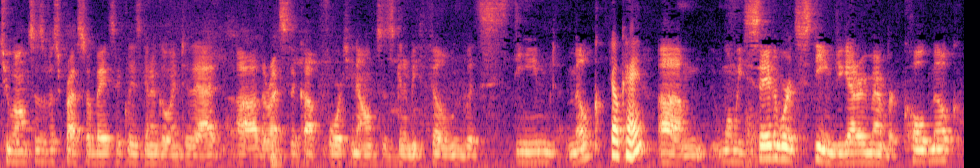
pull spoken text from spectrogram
two ounces of espresso basically is going to go into that. Uh, the rest of the cup, 14 ounces, is going to be filled with steamed milk. Okay. Um, when we say the word steamed, you got to remember cold milk.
